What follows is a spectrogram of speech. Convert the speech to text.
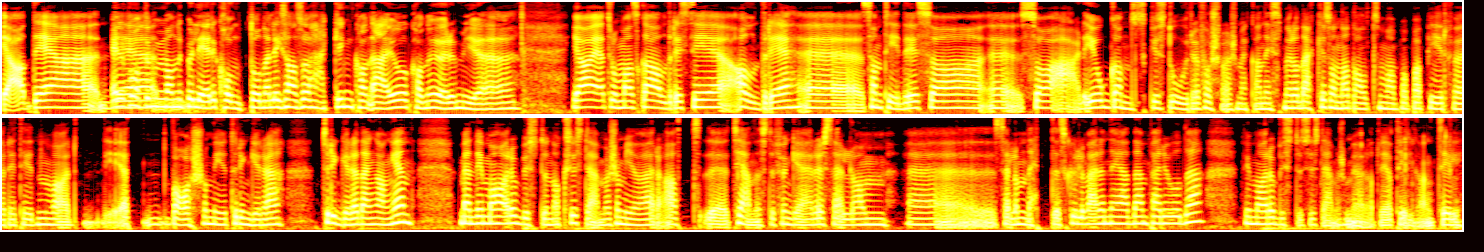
Ja, det, det Eller på en måte manipulere kontoene, liksom. Altså, hacking kan, jo, kan jo gjøre mye ja, jeg tror man skal aldri si aldri. Eh, samtidig så, eh, så, er det jo ganske store forsvarsmekanismer. Og det er ikke sånn at alt som var på papir før i tiden var, var så mye tryggere, tryggere, den gangen. Men vi må ha robuste nok systemer som gjør at eh, tjenester fungerer selv om, selv om nettet skulle være nede en periode. Vi må ha robuste systemer som gjør at vi har tilgang til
